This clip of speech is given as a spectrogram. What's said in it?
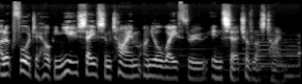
I look forward to helping you save some time on your way through In Search of Lost Time.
